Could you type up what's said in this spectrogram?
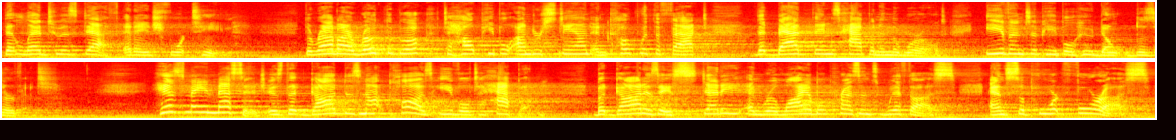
that led to his death at age 14. The rabbi wrote the book to help people understand and cope with the fact that bad things happen in the world, even to people who don't deserve it. His main message is that God does not cause evil to happen, but God is a steady and reliable presence with us and support for us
